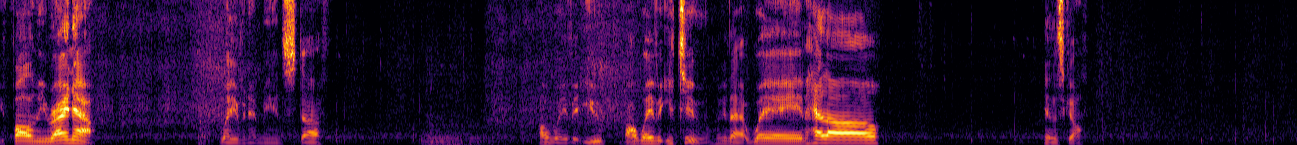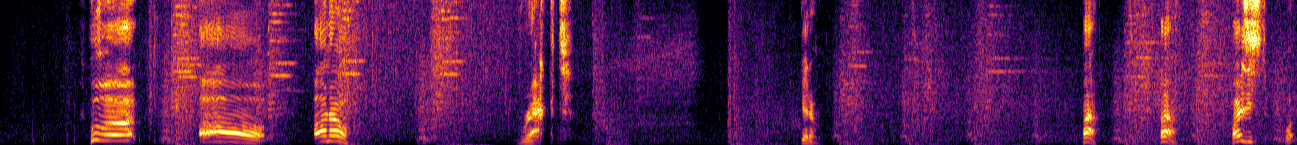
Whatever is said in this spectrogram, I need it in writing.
You follow me right now. Waving at me and stuff. I'll wave at you. I'll wave at you too. Look at that. Wave. Hello. Okay, let's go. Oh! Oh no! Wrecked. Get him. Ah! Ah! Why is he What?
